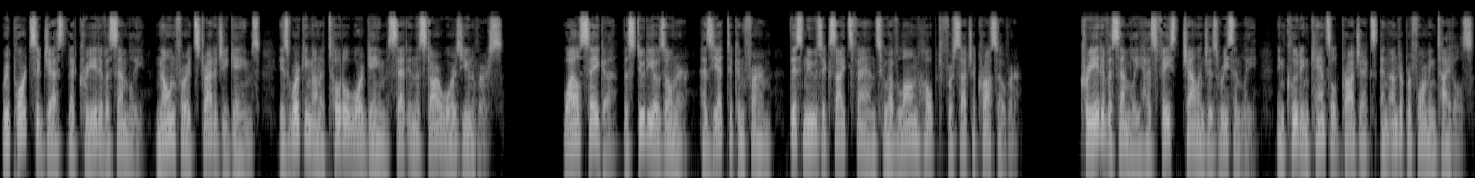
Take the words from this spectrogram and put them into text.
Reports suggest that Creative Assembly, known for its strategy games, is working on a Total War game set in the Star Wars universe. While Sega, the studio's owner, has yet to confirm, this news excites fans who have long hoped for such a crossover. Creative Assembly has faced challenges recently, including cancelled projects and underperforming titles.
